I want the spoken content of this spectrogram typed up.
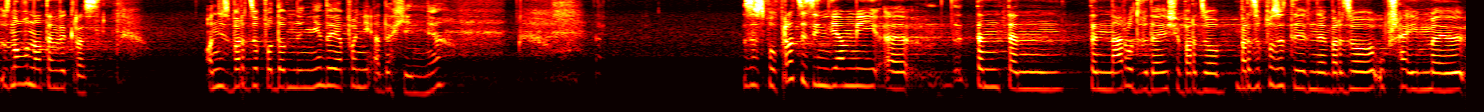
znowu na ten wykres. On jest bardzo podobny nie do Japonii, a do Chin, nie? Ze współpracy z Indiami e, ten, ten ten naród wydaje się bardzo, bardzo pozytywny, bardzo uprzejmy,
